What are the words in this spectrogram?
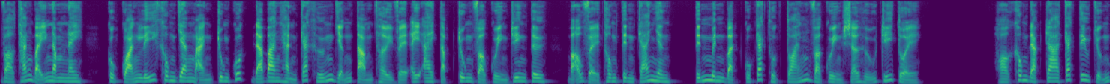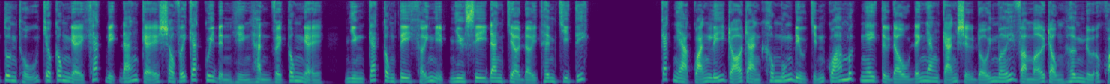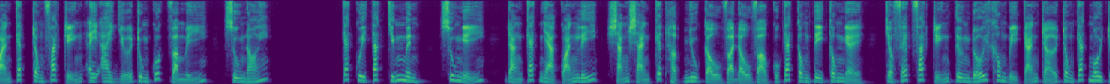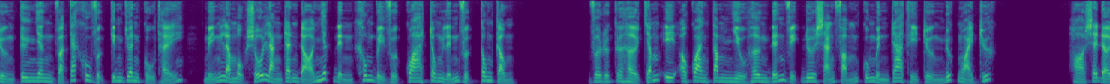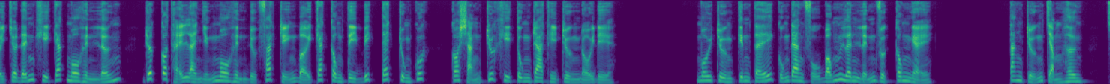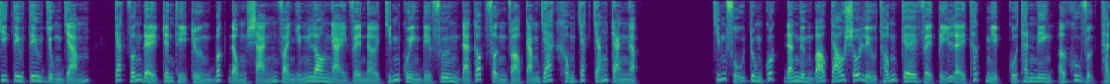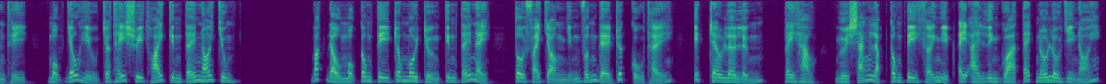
Vào tháng 7 năm nay, Cục Quản lý Không gian mạng Trung Quốc đã ban hành các hướng dẫn tạm thời về AI tập trung vào quyền riêng tư, bảo vệ thông tin cá nhân, tính minh bạch của các thuật toán và quyền sở hữu trí tuệ. Họ không đặt ra các tiêu chuẩn tuân thủ cho công nghệ khác biệt đáng kể so với các quy định hiện hành về công nghệ, nhưng các công ty khởi nghiệp như Si đang chờ đợi thêm chi tiết. Các nhà quản lý rõ ràng không muốn điều chỉnh quá mức ngay từ đầu để ngăn cản sự đổi mới và mở rộng hơn nữa khoảng cách trong phát triển AI giữa Trung Quốc và Mỹ, Su nói. Các quy tắc chứng minh, Su nghĩ, rằng các nhà quản lý sẵn sàng kết hợp nhu cầu và đầu vào của các công ty công nghệ cho phép phát triển tương đối không bị cản trở trong các môi trường tư nhân và các khu vực kinh doanh cụ thể miễn là một số lằn ranh đỏ nhất định không bị vượt qua trong lĩnh vực công cộng VRKH.io quan tâm nhiều hơn đến việc đưa sản phẩm của mình ra thị trường nước ngoài trước. Họ sẽ đợi cho đến khi các mô hình lớn, rất có thể là những mô hình được phát triển bởi các công ty Big Tech Trung Quốc, có sẵn trước khi tung ra thị trường nội địa. Môi trường kinh tế cũng đang phủ bóng lên lĩnh vực công nghệ. Tăng trưởng chậm hơn, chi tiêu tiêu dùng giảm, các vấn đề trên thị trường bất động sản và những lo ngại về nợ chính quyền địa phương đã góp phần vào cảm giác không chắc chắn tràn ngập. Chính phủ Trung Quốc đã ngừng báo cáo số liệu thống kê về tỷ lệ thất nghiệp của thanh niên ở khu vực thành thị, một dấu hiệu cho thấy suy thoái kinh tế nói chung. Bắt đầu một công ty trong môi trường kinh tế này, tôi phải chọn những vấn đề rất cụ thể, ít treo lơ lửng, Payhouse, người sáng lập công ty khởi nghiệp AI Lingua Technology nói.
